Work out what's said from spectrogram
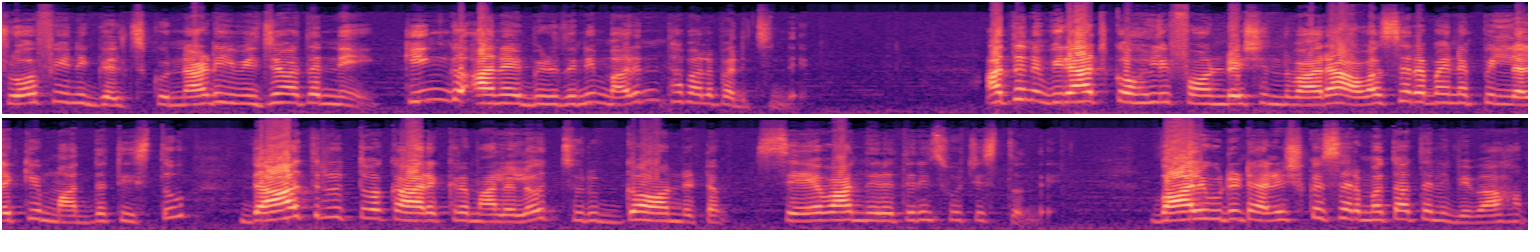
ట్రోఫీని గెలుచుకున్నాడు. ఈ విజయం అతన్ని కింగ్ అనే బిరుదుని మరింత బలపరిచింది. అతను విరాట్ కోహ్లీ ఫౌండేషన్ ద్వారా అవసరమైన పిల్లలకి మద్దతిస్తూ దాతృత్వ కార్యక్రమాలలో చురుగ్గా ఉండటం సేవా నిరతిని సూచిస్తుంది. బాలీవుడ్ అనుష్క శర్మతో అతని వివాహం.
